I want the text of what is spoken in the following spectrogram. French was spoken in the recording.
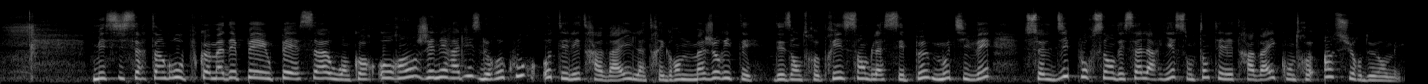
Mais si certains groupes comme ADP ou PSA ou encore Orange généralisent le recours au télétravail, la très grande majorité des entreprises semble assez peu motivée. Seuls 10% des salariés sont en télétravail contre 1 sur 2 en mai.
